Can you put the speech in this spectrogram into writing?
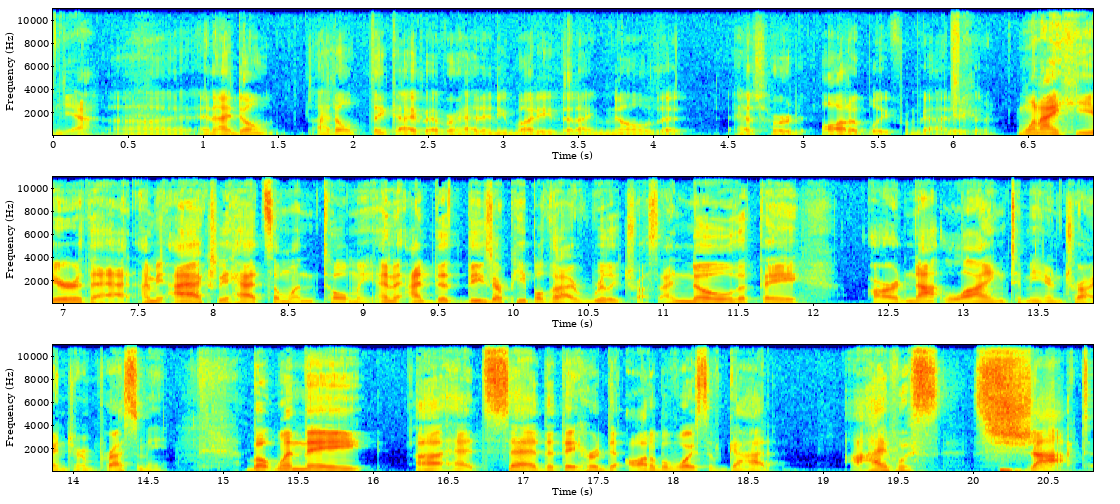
Yeah. Uh, and I don't I don't think I've ever had anybody that I know that has heard audibly from God either. When I hear that, I mean, I actually had someone told me, and I, th- these are people that I really trust. I know that they are not lying to me and trying to impress me. But when they uh, had said that they heard the audible voice of God, I was shocked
